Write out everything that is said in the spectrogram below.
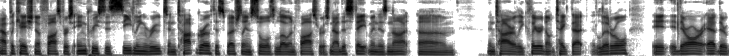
Application of phosphorus increases seedling roots and top growth, especially in soils low in phosphorus. Now, this statement is not um, entirely clear. Don't take that literal. It, it, there are there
